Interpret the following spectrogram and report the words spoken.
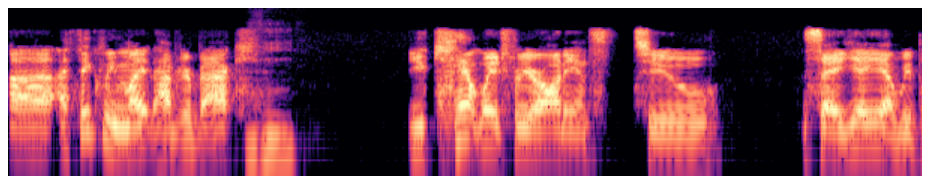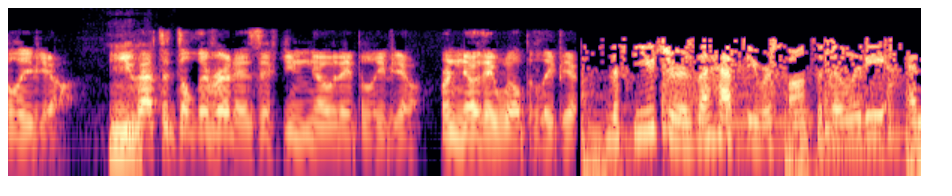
uh, I think we might have your back. You can't wait for your audience to say, yeah, yeah, we believe you. You hmm. have to deliver it as if you know they believe you or know they will believe you. The future is a hefty responsibility and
